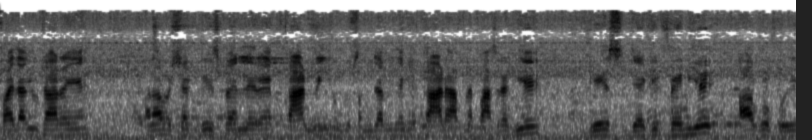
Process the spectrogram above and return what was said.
फ़ायदा भी उठा रहे हैं। अनावश्यक ड्रेस पहन ले रहे हैं कार्ड नहीं उनको समझा भी दिया कि कार्ड अपने पास रखिए ड्रेस, जैकेट पहनिए, आपको कोई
